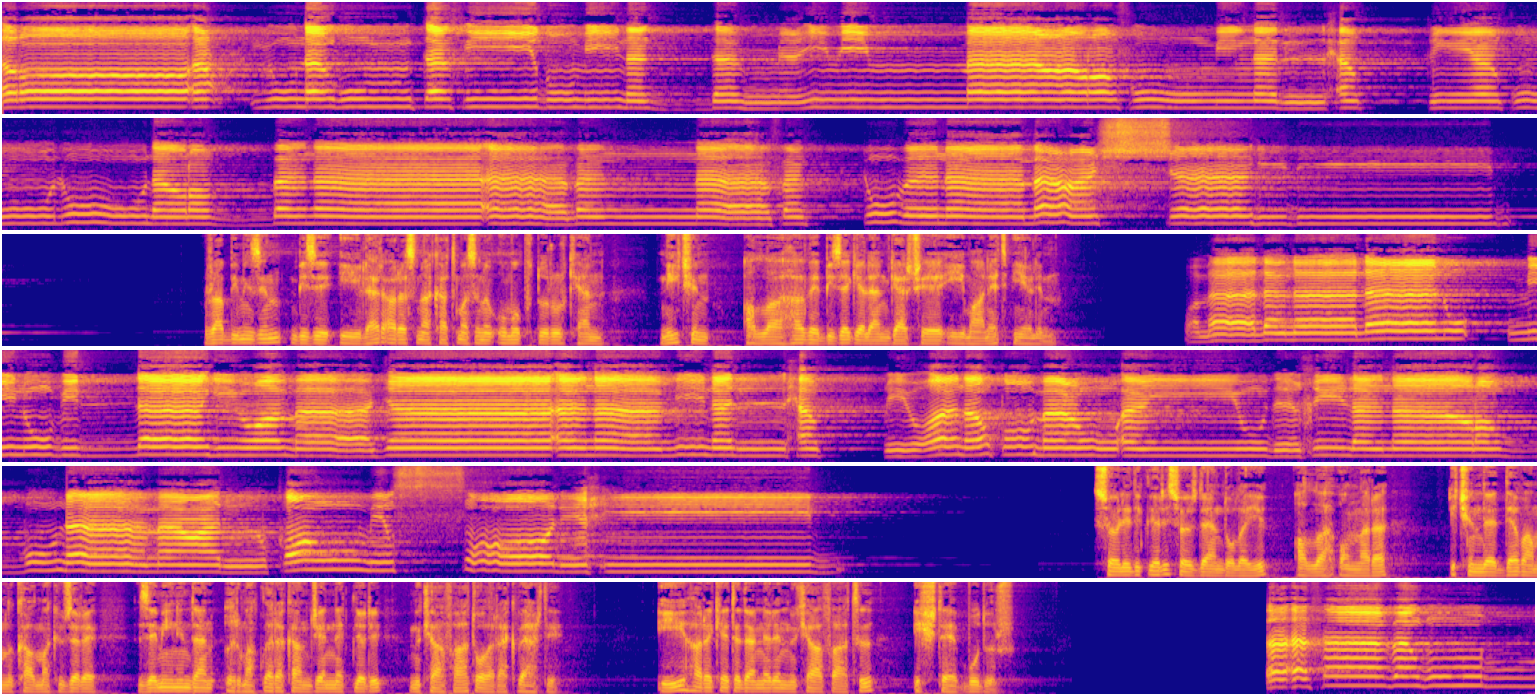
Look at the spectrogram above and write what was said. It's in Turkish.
ترى أعينهم تفيض من الدمع مما عرفوا من الحق يقولون Rabbimizin bizi iyiler arasına katmasını umup dururken, niçin Allah'a ve bize gelen gerçeğe iman etmeyelim? وَمَا لَنَا لَا نُؤْمِنُ بِاللَّهِ وَمَا جَاءَنَا مِنَ الْحَقِّ وَنَطْمَعُ أَن يُدْخِلَنَا رَبُّنَا مع القوم الصالحين Söyledikleri sözden dolayı Allah onlara içinde devamlı kalmak üzere zemininden ırmaklar akan cennetleri mükafat olarak verdi. İyi hareket edenlerin mükafatı işte budur. فأثابهم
